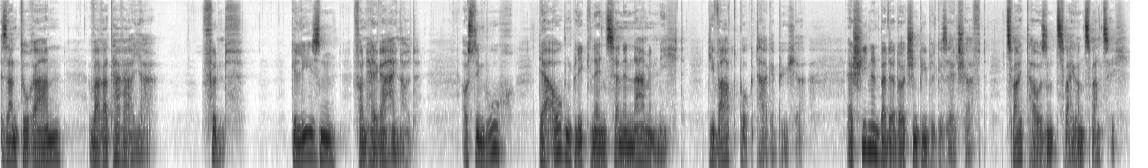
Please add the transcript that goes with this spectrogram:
Santuran Varataraya 5 Gelesen von Helga Heinold aus dem Buch Der Augenblick nennt seinen Namen nicht, die Wartburg-Tagebücher erschienen bei der Deutschen Bibelgesellschaft 2022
